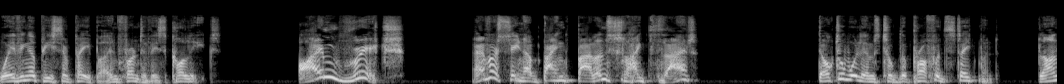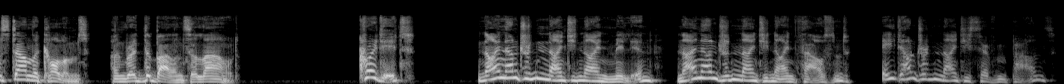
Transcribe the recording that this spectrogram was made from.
waving a piece of paper in front of his colleagues. I'm rich. Ever seen a bank balance like that? Dr. Williams took the proffered statement, glanced down the columns, and read the balance aloud. Credit £999,999,897.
